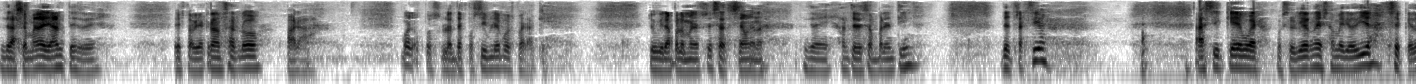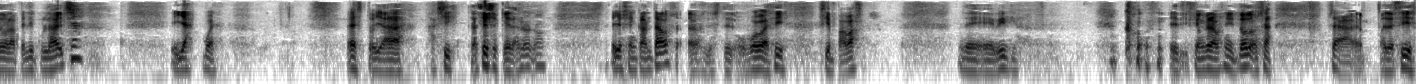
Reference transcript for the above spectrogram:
de la semana de antes de esto había que lanzarlo para bueno, pues lo antes posible pues para que tuviera por lo menos esa semana de, antes de San Valentín de tracción. Así que bueno, pues el viernes a mediodía se quedó la película hecha y ya, bueno, esto ya así, así se queda, ¿no? ¿No? Ellos encantados, os vuelvo a decir, 100 pavazos de vídeo, con edición, grabación y todo, o sea, o sea, es decir,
